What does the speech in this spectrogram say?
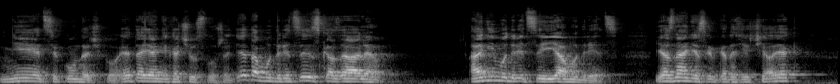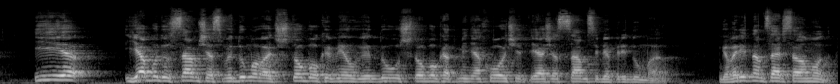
Нет, секундочку. Это я не хочу слушать. Это мудрецы сказали. Они мудрецы, и я мудрец. Я знаю несколько таких человек. И я буду сам сейчас выдумывать, что Бог имел в виду, что Бог от меня хочет. Я сейчас сам себе придумаю. Говорит нам царь Соломон,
